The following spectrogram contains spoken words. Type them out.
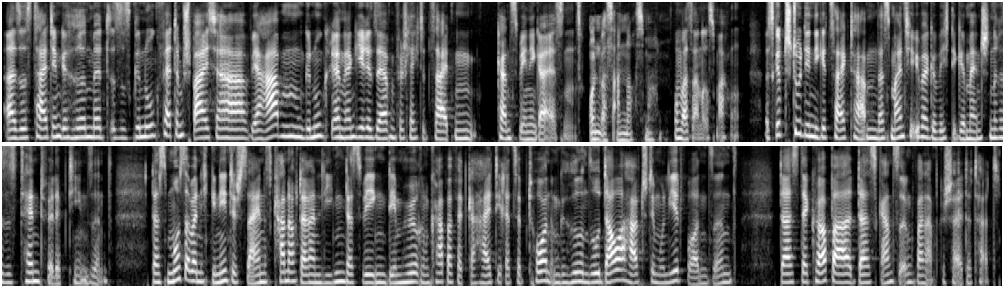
Also es teilt dem Gehirn mit, es ist genug Fett im Speicher, wir haben genug Energiereserven für schlechte Zeiten, kannst weniger essen Und was anderes machen. und was anderes machen. Es gibt Studien, die gezeigt haben, dass manche übergewichtige Menschen resistent für Leptin sind. Das muss aber nicht genetisch sein. Es kann auch daran liegen, dass wegen dem höheren Körperfettgehalt die Rezeptoren im Gehirn so dauerhaft stimuliert worden sind, dass der Körper das Ganze irgendwann abgeschaltet hat.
